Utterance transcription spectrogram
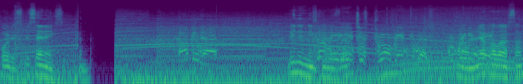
Polis bir sen eksiktin. Binin Some ikiniz de. idiot just drove into us. We'll bring Tamam yakalarsan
